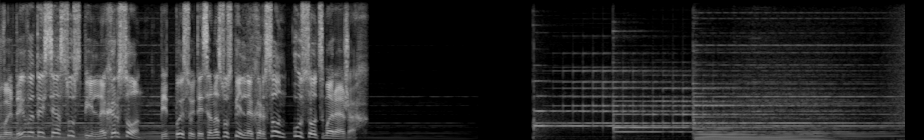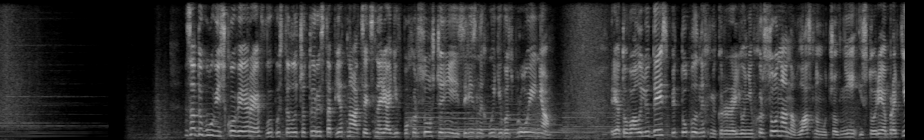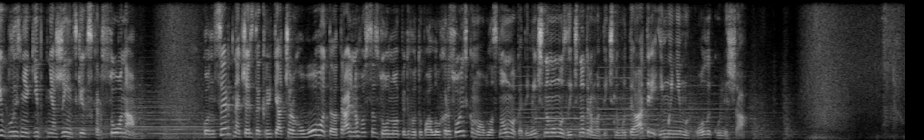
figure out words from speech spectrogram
Ви дивитеся Суспільне Херсон. Підписуйтеся на Суспільне Херсон у соцмережах. За добу військові РФ випустили 415 снарядів по Херсонщині із різних видів озброєння. Рятували людей з підтоплених мікрорайонів Херсона на власному човні. Історія братів-близнюків княжинських з Херсона. Концерт на честь закриття чергового театрального сезону підготували у Херсонському обласному академічному музично-драматичному театрі імені Миколи Куліша.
